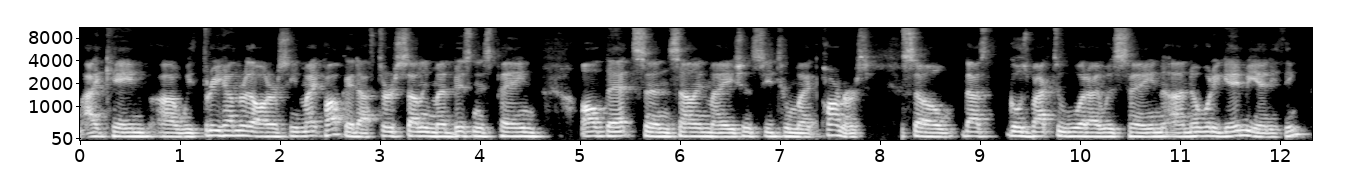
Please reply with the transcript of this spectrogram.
I came uh, with $300 in my pocket after selling my business, paying all debts, and selling my agency to my partners. So that goes back to what I was saying. Uh, nobody gave me anything.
